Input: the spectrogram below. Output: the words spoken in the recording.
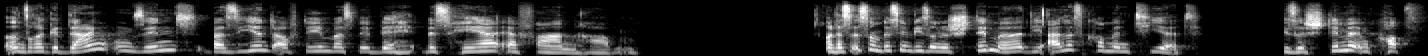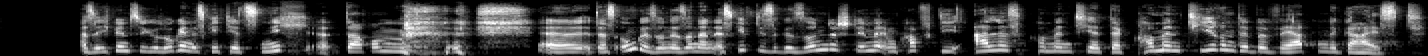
unsere Gedanken sind basierend auf dem, was wir bisher erfahren haben. Und das ist so ein bisschen wie so eine Stimme, die alles kommentiert. Diese Stimme im Kopf. Also ich bin Psychologin, es geht jetzt nicht äh, darum, äh, das Ungesunde, sondern es gibt diese gesunde Stimme im Kopf, die alles kommentiert, der kommentierende, bewertende Geist.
